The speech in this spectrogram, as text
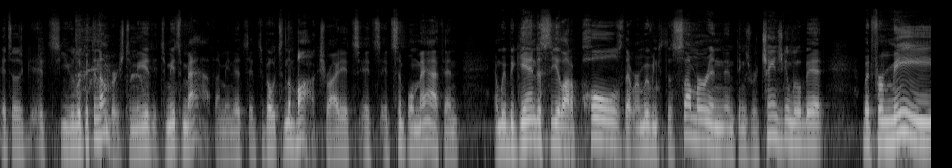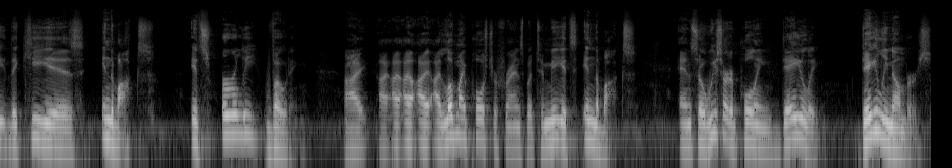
It's a. It's you look at the numbers. To me, to me, it's math. I mean, it's it's votes in the box, right? It's it's it's simple math. And and we began to see a lot of polls that were moving to the summer, and, and things were changing a little bit. But for me, the key is in the box. It's early voting. I, I, I, I love my pollster friends, but to me, it's in the box. And so we started pulling daily, daily numbers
